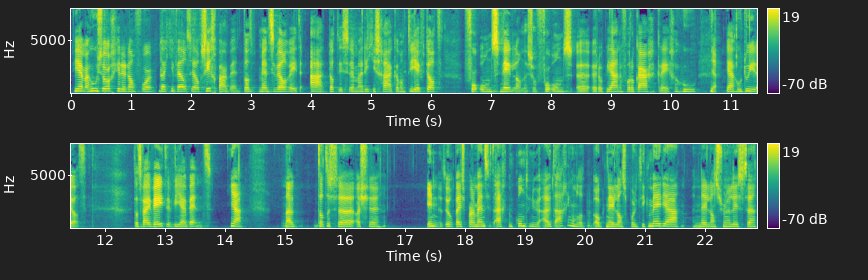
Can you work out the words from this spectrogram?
Ja, maar hoe zorg je er dan voor dat je wel zelf zichtbaar bent? Dat mensen wel weten, ah, dat is uh, Marietje Schaken, want die heeft dat voor ons Nederlanders of voor ons uh, Europeanen voor elkaar gekregen. Hoe, ja. ja. hoe doe je dat? Dat wij weten wie jij bent. Ja, nou, dat is uh, als je in het Europees Parlement zit eigenlijk een continue uitdaging, omdat ook Nederlandse politieke media, Nederlandse journalisten,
